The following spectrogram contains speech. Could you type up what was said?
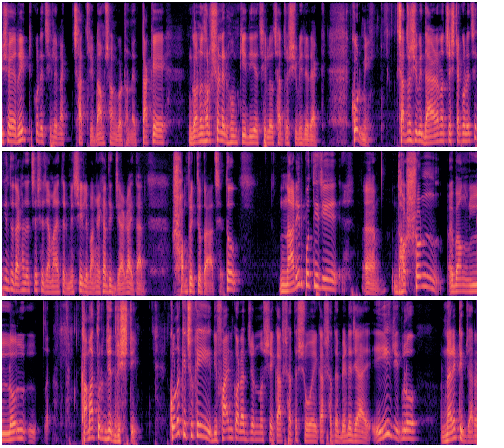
বিষয়ে রিট করেছিলেন এক ছাত্রী বাম সংগঠনের তাকে গণধর্ষণের হুমকি দিয়েছিল ছাত্র শিবিরের এক কর্মী। ছাত্র শিবির দাঁড়ানোর চেষ্টা করেছে, কিন্তু দেখা যাচ্ছে সে জামায়াতের মিছিল এবং একাধিক জায়গায় তার সম্পৃক্ততা আছে। তো নারীর প্রতি যে ধর্ষণ এবং লোল কামাতুর যে দৃষ্টি, কোনো কিছুকেই ডিফাইন করার জন্য সে কার সাথে শোয়, কার সাথে বেড়ে যায়, এই যেগুলো ন্যারেটিভ যারা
